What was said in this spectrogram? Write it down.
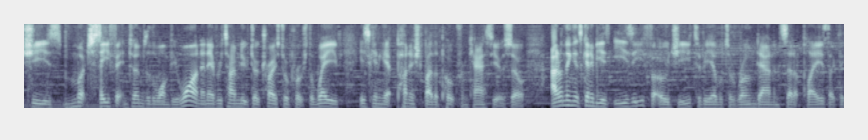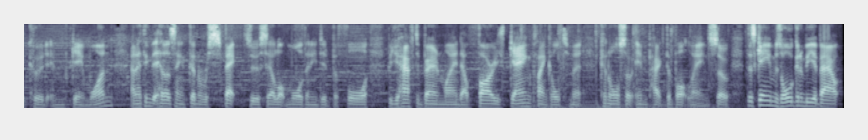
she's much safer in terms of the 1v1, and every time Nukeduck tries to approach the wave, he's going to get punished by the poke from Cassio. So I don't think it's going to be as easy for OG to be able to roam down and set up plays like they could in game one. And I think that Hylissang is going to respect Xerxes a lot more than he did before, but you have to bear in mind Alphari's Gangplank ultimate can also impact the bot lane. So this game is all going to be about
